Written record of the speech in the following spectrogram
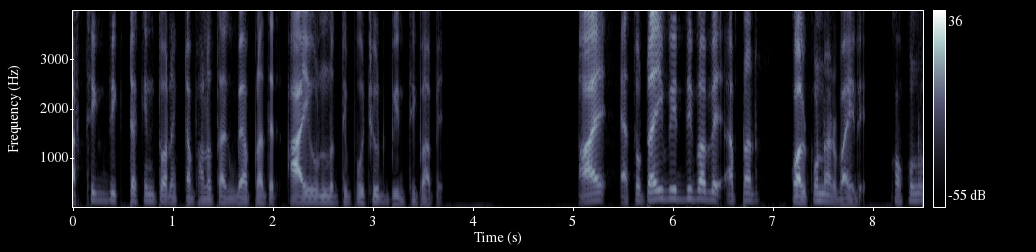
আর্থিক দিকটা কিন্তু অনেকটা ভালো থাকবে, আপনাদের আয় উন্নতি প্রচুর বৃদ্ধি পাবে। আয় এতটাই বৃদ্ধি পাবে আপনার কল্পনার বাইরে, কখনো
